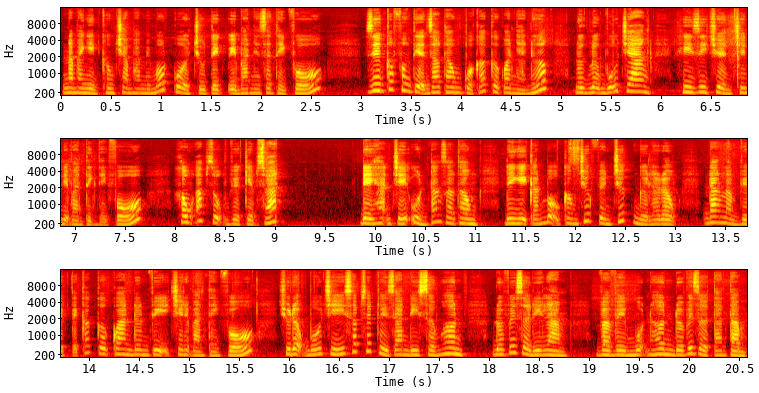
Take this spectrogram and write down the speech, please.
năm 2021 của Chủ tịch Ủy ban nhân dân thành phố. Riêng các phương tiện giao thông của các cơ quan nhà nước, lực lượng vũ trang khi di chuyển trên địa bàn tỉnh thành phố không áp dụng việc kiểm soát. Để hạn chế ủn tắc giao thông, đề nghị cán bộ công chức viên chức người lao động đang làm việc tại các cơ quan đơn vị trên địa bàn thành phố chủ động bố trí sắp xếp thời gian đi sớm hơn đối với giờ đi làm và về muộn hơn đối với giờ tan tầm,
